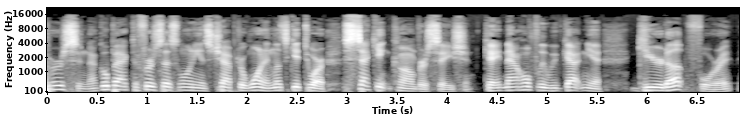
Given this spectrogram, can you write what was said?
person. Now go back to 1 Thessalonians chapter 1 and let's get to our second conversation. Okay, now hopefully we've gotten you geared up for it.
